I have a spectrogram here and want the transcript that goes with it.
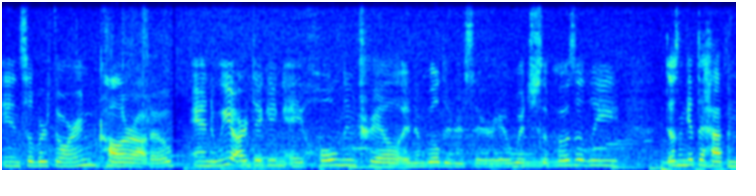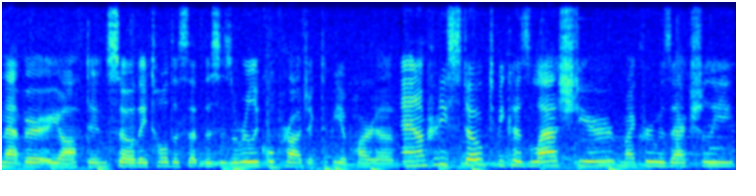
in Silverthorne, Colorado and we are digging a whole new trail in a wilderness area which supposedly doesn't get to happen that very often, so they told us that this is a really cool project to be a part of. And I'm pretty stoked because last year my crew was actually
